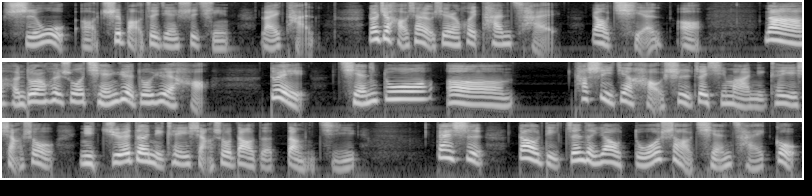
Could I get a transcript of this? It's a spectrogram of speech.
食物呃吃饱这件事情来谈，那就好像有些人会贪财要钱哦，那很多人会说钱越多越好，对，钱多呃。它是一件好事，最起码你可以享受你觉得你可以享受到的等级。但是，到底真的要多少钱才够？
